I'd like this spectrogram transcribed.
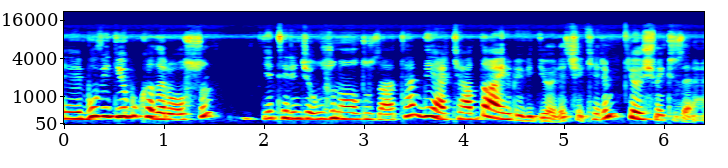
Ee, bu video bu kadar olsun. Yeterince uzun oldu zaten. Diğer kağıdı da ayrı bir video ile çekerim. Görüşmek üzere.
